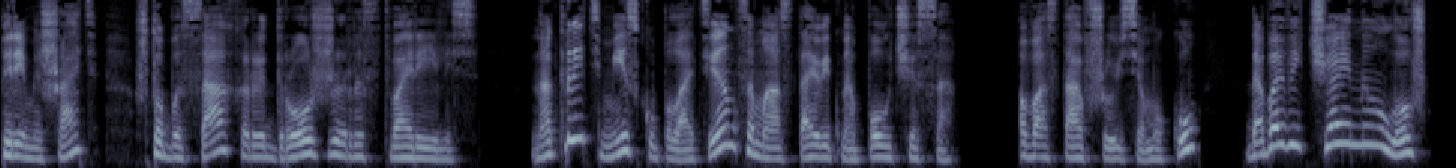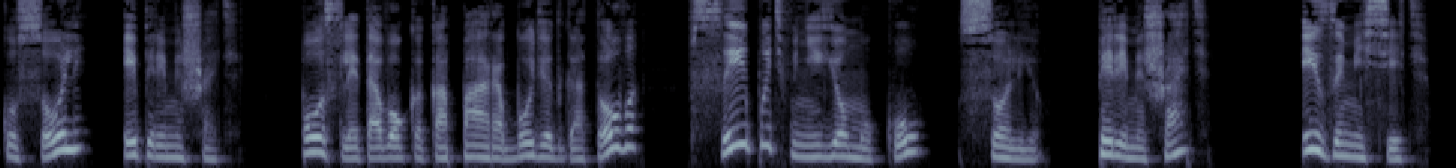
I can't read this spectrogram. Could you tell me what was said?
Перемешать, чтобы сахар и дрожжи растворились. Накрыть миску полотенцем и оставить на полчаса. В оставшуюся муку добавить чайную ложку соли и перемешать. После того, как опара будет готова, всыпать в нее муку с солью, перемешать и замесить.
